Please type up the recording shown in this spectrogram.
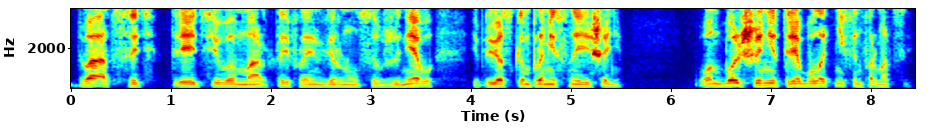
23 марта Ефраим вернулся в Женеву и привез компромиссное решение. Он больше не требовал от них информации.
